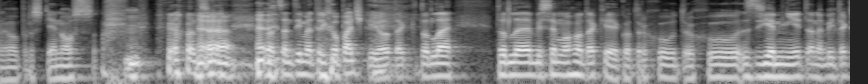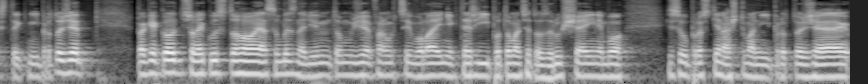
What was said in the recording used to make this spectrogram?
nebo prostě nos, mm. 2 cm kopačky, jo, tak tohle, tohle by se mohlo taky jako trochu, trochu zjemnit a nebýt tak striktní, protože pak jako člověku z toho, já se vůbec nedivím tomu, že fanoušci volají někteří potom, ať se to zrušejí, nebo že jsou prostě naštvaní, protože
